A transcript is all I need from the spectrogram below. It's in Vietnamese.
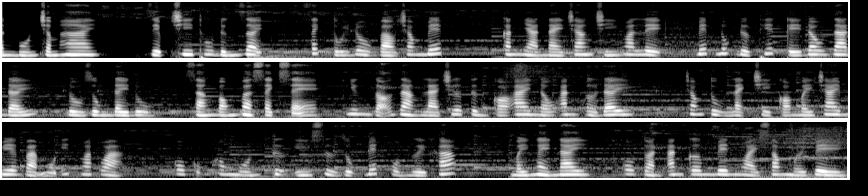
Phần 4.2 Diệp Chi Thu đứng dậy, xách túi đồ vào trong bếp. Căn nhà này trang trí hoa lệ, bếp núc được thiết kế đâu ra đấy, đồ dùng đầy đủ, sáng bóng và sạch sẽ, nhưng rõ ràng là chưa từng có ai nấu ăn ở đây. Trong tủ lạnh chỉ có mấy chai bia và một ít hoa quả. Cô cũng không muốn tự ý sử dụng bếp của người khác. Mấy ngày nay, cô toàn ăn cơm bên ngoài xong mới về.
